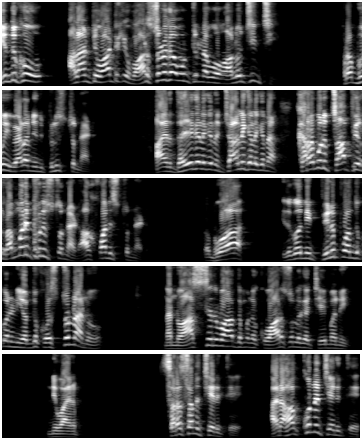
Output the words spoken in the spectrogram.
ఎందుకు అలాంటి వాటికి వారసులుగా ఉంటున్నావో ఆలోచించి ప్రభు ఈవేళ నేను పిలుస్తున్నాడు. ఆయన దయగలిగిన జాలి కలిగిన కరములు చాపి రమ్మని పిలుస్తున్నాడు ఆహ్వానిస్తున్నాడు. ప్రభువా ఇదిగో నీ పిలుపు అందుకొని నీ వద్దకు వస్తున్నాను. నన్ను ఆశీర్వాదమునకు వారసులుగా చేయమని నీవు ఆయన సరసన చేరితే ఆయన హక్కును చేరితే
